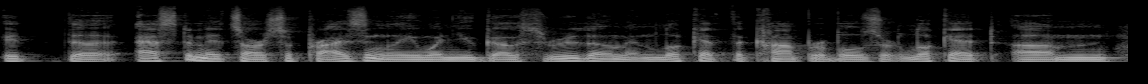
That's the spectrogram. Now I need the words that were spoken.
it, the estimates are surprisingly when you go through them and look at the comparables or look at um,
